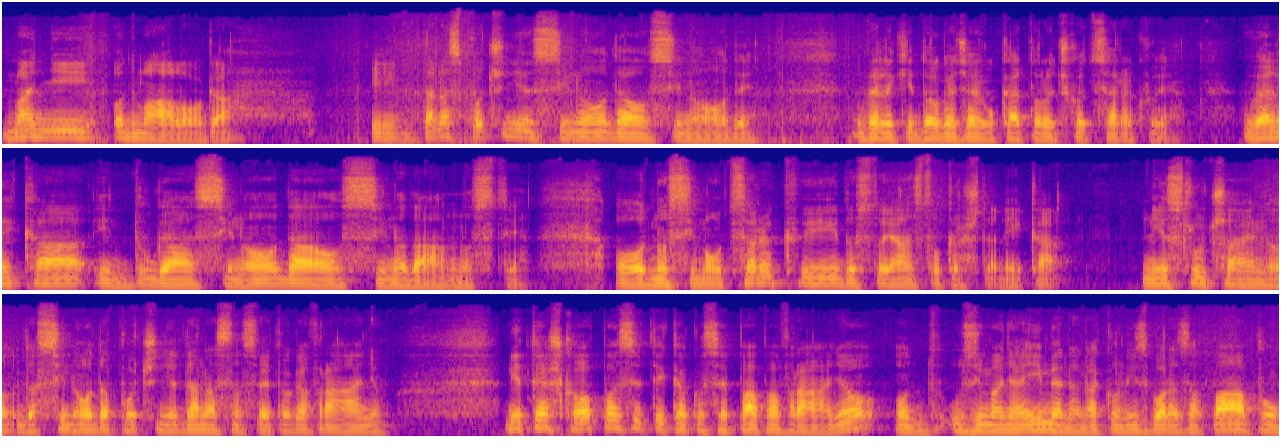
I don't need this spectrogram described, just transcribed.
Manji od maloga. I danas počinje sinoda o sinodi. Veliki događaj u katoličkoj crkvi. Velika i duga sinoda o sinodalnosti. O odnosima u crkvi i dostojanstvu krštenika. Nije slučajno da sinoda počinje danas na Svetoga Franju. Nije teško opaziti kako se Papa Franjo od uzimanja imena nakon izbora za papu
